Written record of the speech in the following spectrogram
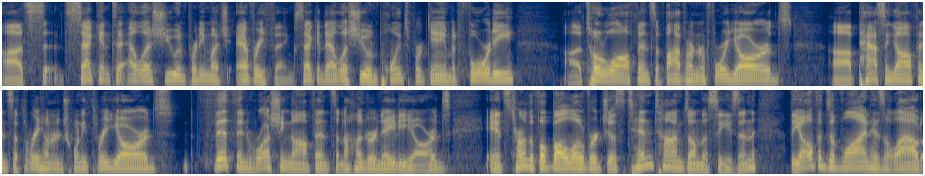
Uh, second to LSU in pretty much everything. Second to LSU in points per game at 40. Uh, total offense of 504 yards. Uh, passing offense at 323 yards, fifth in rushing offense at 180 yards. It's turned the football over just 10 times on the season. The offensive line has allowed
